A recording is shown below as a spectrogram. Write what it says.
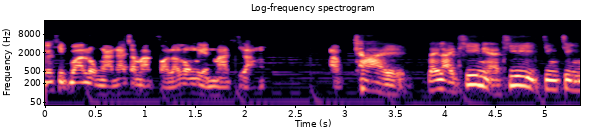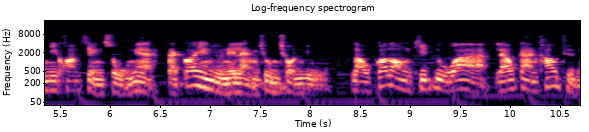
ก็คิดว่าโรงงานน่าจะมาก่อนแล้วโรงเรียนมาทีหลัง ครับ ใช่ หลาย ๆ ที่เนี่ยที่จริง ๆ มีความเสี่ยงสูงเนี่ย แต่ก็ยังอยู่ในแหล่งชุมชนอยู่ เราก็ลองคิดดูว่าแล้วการเข้าถึง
